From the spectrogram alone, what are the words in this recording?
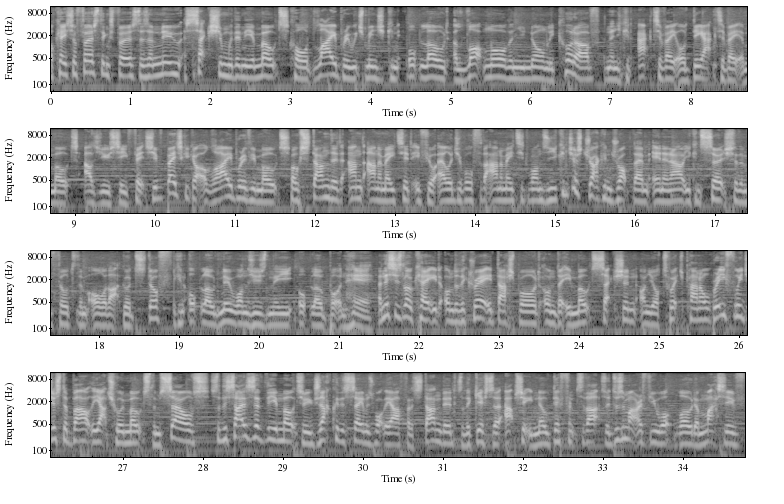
Okay, so first things first, there's a new section within the emotes called library, which means you can upload a lot more than you normally could have, and then you can activate or deactivate emotes as you see fit. So you've basically got a library of emotes, both standard and animated, if you're eligible for the animated ones, and you can just drag and drop them in and out. You can search for them, filter them, all of that good stuff. You can upload new ones using the upload button here. And this is located under the creator dashboard under emotes section on your Twitch panel. Briefly, just about the actual emotes themselves. So the sizes of the emotes are exactly the same as what they are for the standard. So the GIFs are absolutely no different to that. So it doesn't matter if you upload a massive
